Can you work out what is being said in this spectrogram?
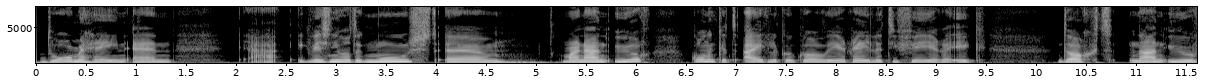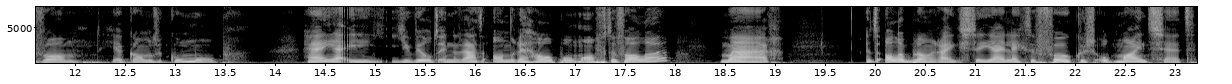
door me heen en ja, ik wist niet wat ik moest, um, maar na een uur kon ik het eigenlijk ook wel weer relativeren. Ik dacht na een uur van, ja, Gamze, kom op. Hè, ja, je, je wilt inderdaad anderen helpen om af te vallen. Maar het allerbelangrijkste, jij legt de focus op mindset.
